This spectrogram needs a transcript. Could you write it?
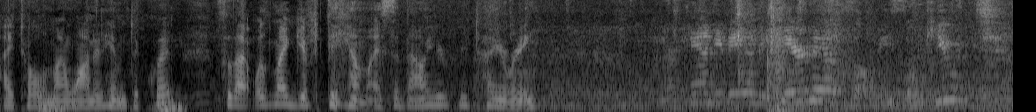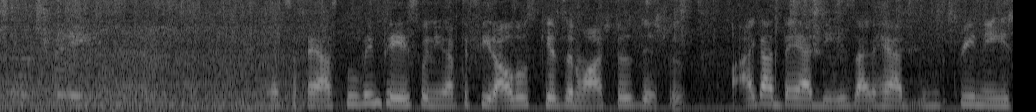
I told him I wanted him to quit. So that was my gift to him. I said, now you're retiring. Our candy dandy hairnets, I'll be so cute. It's a fast moving pace when you have to feed all those kids and wash those dishes. I got bad knees. I've had three knees,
